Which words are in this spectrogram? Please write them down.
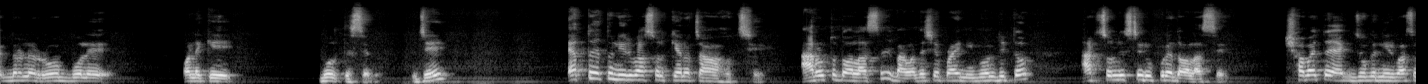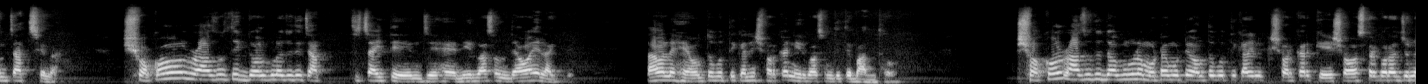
এক ধরনের রোগ বলে অনেকে বলতেছেন যে, এত এত নির্বাচন কেন চাওয়া হচ্ছে? আরও তো দল আছে, বাংলাদেশে প্রায় নিবন্ধিত আটচল্লিশটির উপরে দল আছে। সবাই তো একযোগে নির্বাচন চাচ্ছে না। সকল রাজনৈতিক দলগুলো যদি চাইতেন যে হ্যাঁ নির্বাচন দেওয়াই লাগবে, তাহলে হ্যাঁ অন্তর্বর্তীকালীন সরকার নির্বাচন দিতে বাধ্য। সকল রাজনৈতিক দলগুলো মোটামুটি অন্তর্বর্তীকালীন সরকারকে সংস্কার করার জন্য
